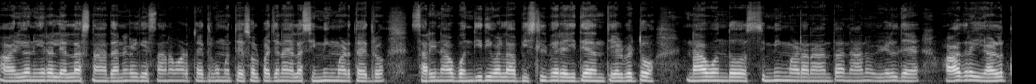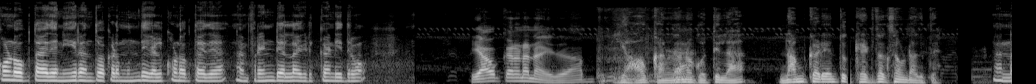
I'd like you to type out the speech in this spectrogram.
ಆ ಹರಿಯೋ ನೀರಲ್ಲಿ ಎಲ್ಲ ಸ್ನಾ ದನಗಳಿಗೆ ಸ್ನಾನ ಮಾಡ್ತಾಯಿದ್ರು ಮತ್ತು ಸ್ವಲ್ಪ ಜನ ಎಲ್ಲ ಸ್ವಿಮ್ಮಿಂಗ್ ಮಾಡ್ತಾಯಿದ್ರು ಸರಿ ನಾವು ಬಂದಿದ್ದೀವಲ್ಲ ಬಿಸಿಲು ಬೇರೆ ಇದೆ ಅಂತ ಹೇಳ್ಬಿಟ್ಟು ನಾವೊಂದು ಸ್ವಿಮ್ಮಿಂಗ್ ಮಾಡೋಣ ಅಂತ ನಾನು ಹೇಳಿದೆ. ಆದರೆ ಎಳ್ಕೊಂಡು ಹೋಗ್ತಾ ಇದೆ ನೀರಂತೂ ಆ ಕಡೆ ಮುಂದೆ ಎಳ್ಕೊಂಡು ಹೋಗ್ತಾ ಇದೆ. ನಮ್ಮ ಫ್ರೆಂಡ್ ಎಲ್ಲ ಹಿಡ್ಕೊಂಡಿದ್ರು. ಯಾವ ಕನ್ನಡನ ಇದು? ಯಾವ ಕನ್ನಡನೋ ಗೊತ್ತಿಲ್ಲ. ನಮ್ಮ ಕಡೆ ಅಂತೂ ಕೆಟ್ಟದಾಗ ಸೌಂಡ್ ಆಗುತ್ತೆ. ನನ್ನ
